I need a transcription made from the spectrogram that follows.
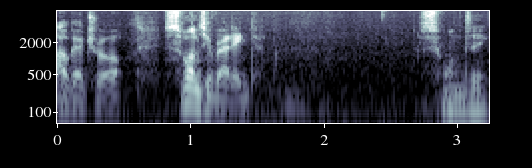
I'll go draw. Swansea Reading. Swansea.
